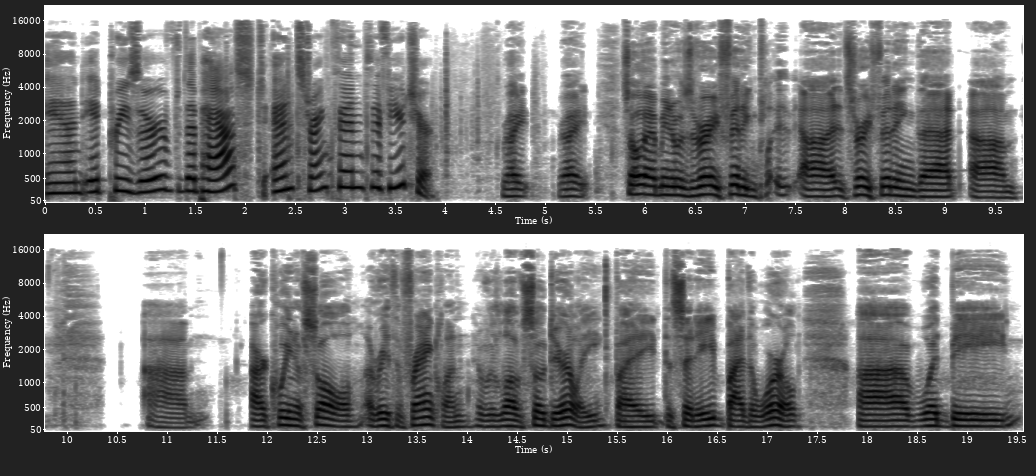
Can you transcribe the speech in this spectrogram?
And it preserved the past and strengthened the future. Right. Right. So, I mean, it was a very fitting. Uh, it's very fitting that um, um, our Queen of Soul, Aretha Franklin, who was loved so dearly by the city, by the world, uh, would be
